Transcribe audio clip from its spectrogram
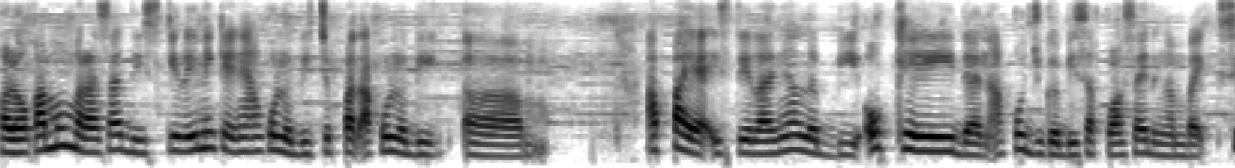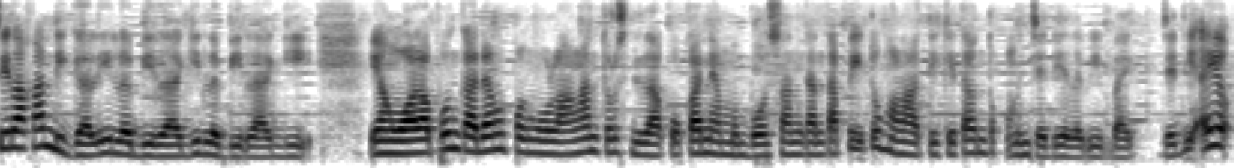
Kalau kamu merasa di skill ini kayaknya aku lebih cepat aku lebih um, apa ya istilahnya lebih oke okay, dan aku juga bisa kuasai dengan baik. Silakan digali lebih lagi lebih lagi. Yang walaupun kadang pengulangan terus dilakukan yang membosankan tapi itu melatih kita untuk menjadi lebih baik. Jadi ayo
